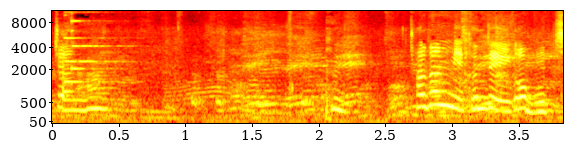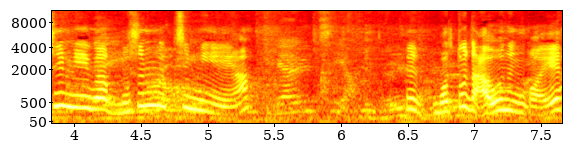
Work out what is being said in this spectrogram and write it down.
짠. 사장님, 근데 이거 무침이 가 무슨 무침이에요? 멸치요. 뭐 또 나오는 거예요?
